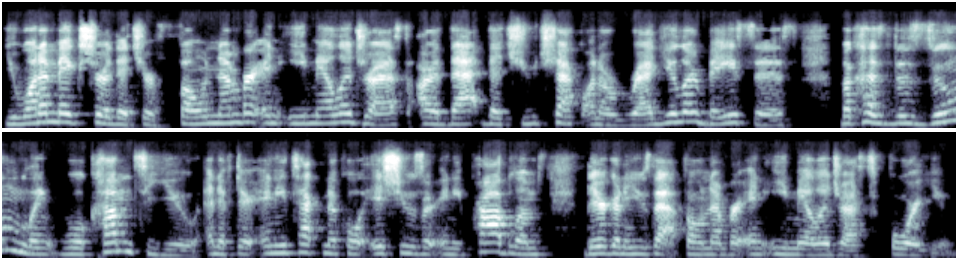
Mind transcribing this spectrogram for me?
You want to make sure that your phone number and email address are that that you check on a regular basis because the Zoom link will come to you. And if there are any technical issues or any problems, they're going to use that phone number and email address for you.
